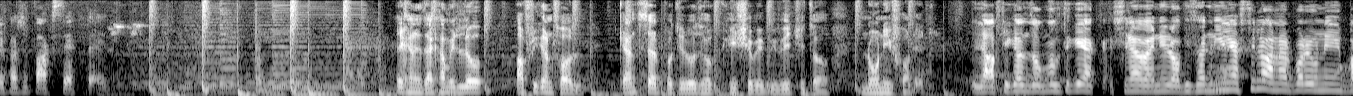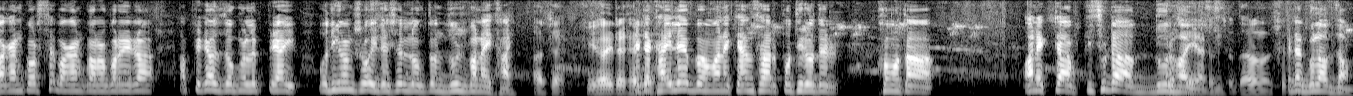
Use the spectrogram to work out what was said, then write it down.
এই পাশে পাকছে একটা এখানে দেখা মিলল আফ্রিকান ফল। ক্যান্সার প্রতিরোধক হিসেবে বিবেচিত ননি ফলের। আফ্রিকান জঙ্গল থেকে এক সেনাবাহিনীর অফিসার নিয়ে আসছিল আনার পরে উনি বাগান করছে। বাগান করার পরে এরা আফ্রিকার জঙ্গলে প্রায় অধিকাংশ ওই দেশের লোকজন জুস বানায় খায়। আচ্ছা কি হয় এটা এটা খাইলে? মানে ক্যান্সার প্রতিরোধের ক্ষমতা অনেকটা কিছুটা দূর হয় আর কি। আচ্ছা, ধারণা এটা গোলাপ জাম।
